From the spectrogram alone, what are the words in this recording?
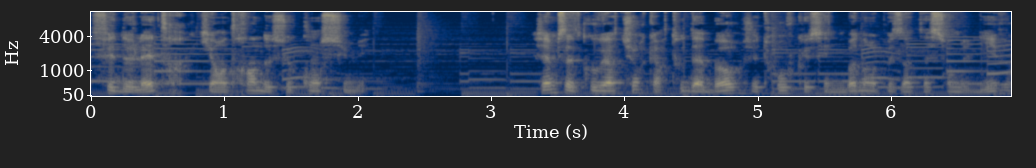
fait de lettres qui est en train de se consumer. J'aime cette couverture car tout d'abord, je trouve que c'est une bonne représentation du livre,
